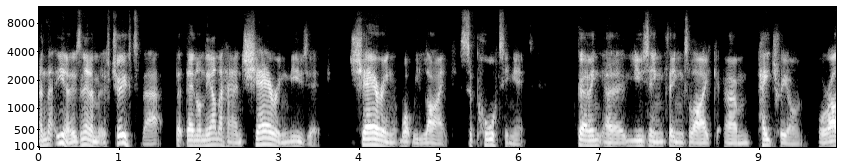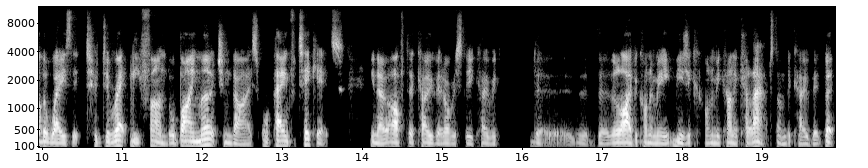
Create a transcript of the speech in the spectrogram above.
and that, you know, there's an element of truth to that. But then on the other hand, sharing music, sharing what we like, supporting it, going uh, using things like um, Patreon or other ways that to directly fund or buying merchandise or paying for tickets. You know, after COVID, obviously COVID, the, the, the live economy, music economy kind of collapsed under COVID. But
